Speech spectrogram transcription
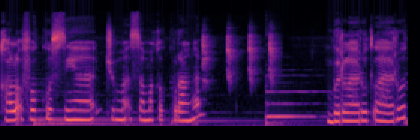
Kalau fokusnya cuma sama kekurangan, berlarut-larut,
